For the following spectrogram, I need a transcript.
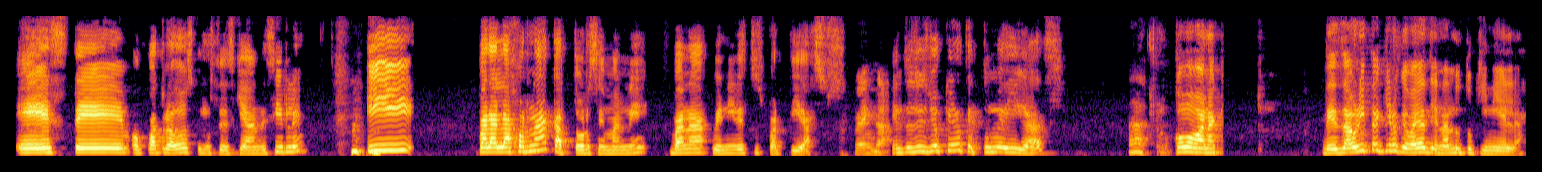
Este, o 4 a 2, como ustedes quieran decirle. Y para la jornada 14, Mané, van a venir estos partidazos. Venga. Entonces yo quiero que tú me digas ah. cómo van a desde ahorita quiero que vayas llenando tu quiniela.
